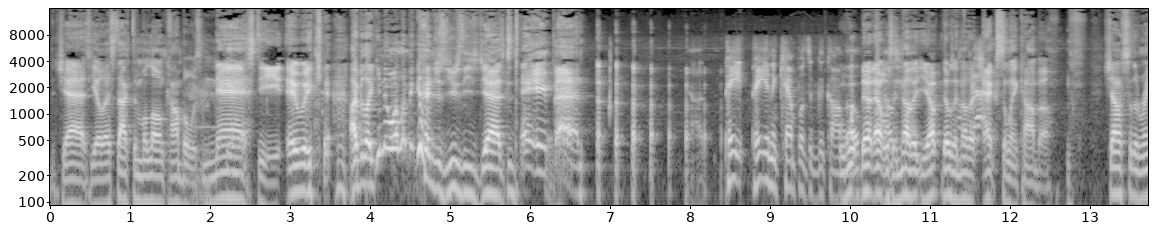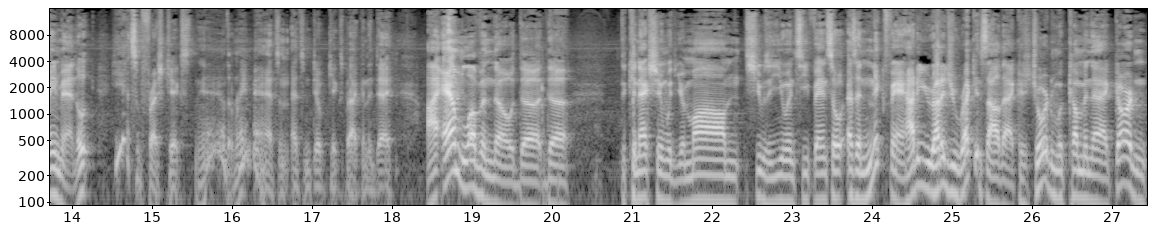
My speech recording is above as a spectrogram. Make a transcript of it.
The Jazz, yo, that Stockton Malone combo was nasty. It would, I'd be like, you know what? Let me go ahead and just use these Jazz because they ain't bad. Uh, Pey- Payton and Kemp was a good combo. that, that was another. fun. Yep, that was another excellent combo. Shout out to the Rain Man. He had some fresh kicks. Yeah, the Rain Man had some had some dope kicks back in the day. I am loving though the the the connection with your mom. She was a UNC fan. So as a Knick fan, how do you how did you reconcile that? Because Jordan would come into that garden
